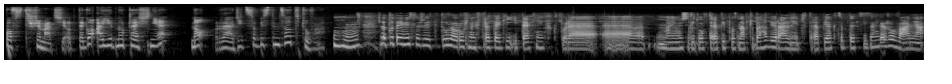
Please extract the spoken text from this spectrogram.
powstrzymać się od tego, a jednocześnie no, radzić sobie z tym, co odczuwa. Mhm. No tutaj myślę, że jest dużo różnych strategii i technik, które e, mają źródło w terapii poznawczo-behawioralnej czy terapii akceptacji zaangażowania.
